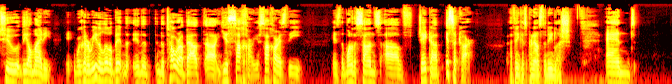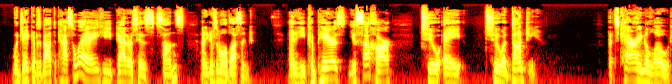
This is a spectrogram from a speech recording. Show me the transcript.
to the Almighty. We're going to read a little bit in the, in the, in the Torah about, uh, Yisachar. Yisachar is the, is the, one of the sons of Jacob, Issachar. I think it's pronounced in English. And when Jacob is about to pass away, he gathers his sons and he gives them all a blessing. And he compares Yisachar to a, to a donkey that's carrying a load.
